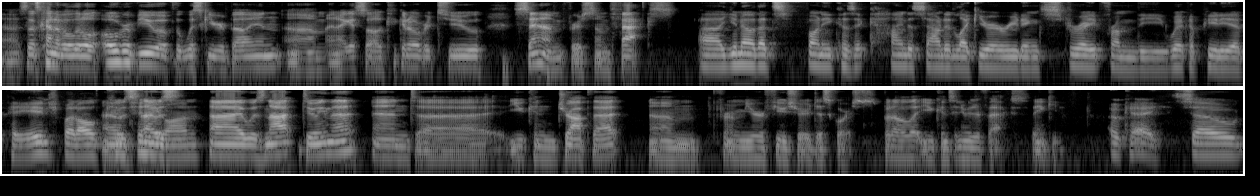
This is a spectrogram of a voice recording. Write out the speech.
Uh, so that's kind of a little overview of the Whiskey Rebellion, um, and I guess I'll kick it over to Sam for some facts. Uh, you know, that's funny because it kind of sounded like you were reading straight from the Wikipedia page, but I'll continue I was, I was, on. I was not doing that, and uh, you can drop that um, from your future discourse, but I'll let you continue with your facts. Thank you. Okay, so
